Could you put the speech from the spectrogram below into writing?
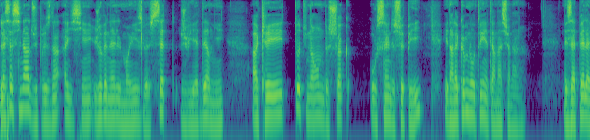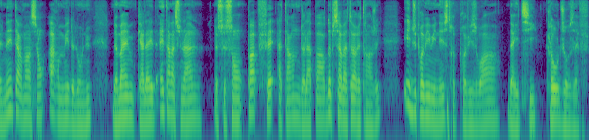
L'assassinat du président haïtien Jovenel Moïse le 7 juillet dernier a créé toute une onde de choc au sein de ce pays et dans la communauté internationale. Les appels à une intervention armée de l'ONU, de même qu'à l'aide internationale, ne se sont pas fait attendre de la part d'observateurs étrangers et du premier ministre provisoire d'Haïti, Claude Joseph.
